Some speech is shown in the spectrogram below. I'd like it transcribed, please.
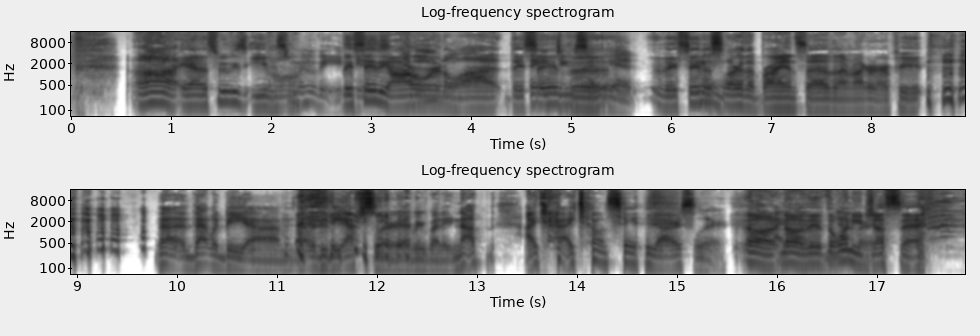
yeah, this movie's This evil. movie. they say the R word a lot. They, They say do the say it. they say the Mm. slur that Brian said that I'm not going to repeat. That that would be um that would be the F slur. Everybody, not I. I don't say the R slur. oh I- no, the the one you just said.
